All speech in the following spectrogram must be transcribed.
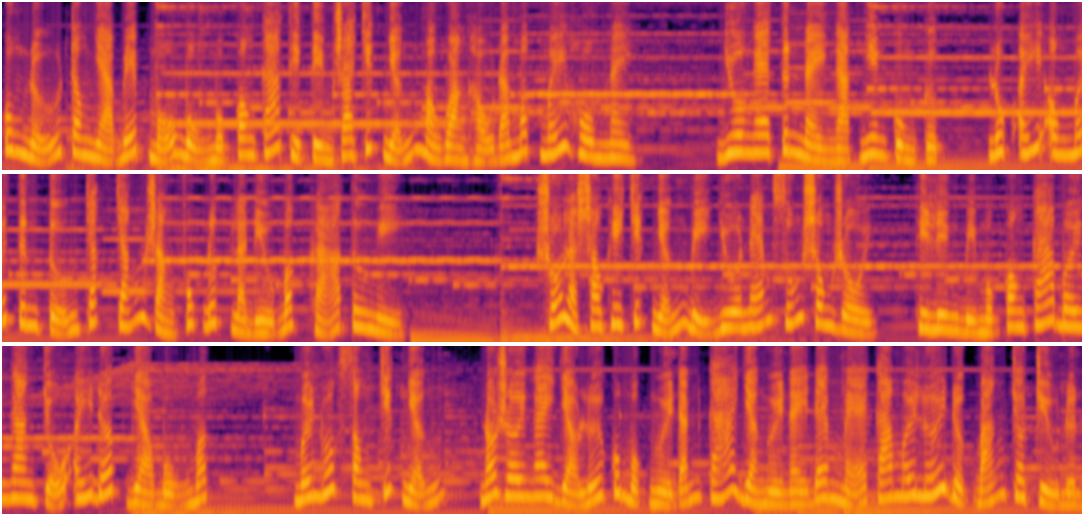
cung nữ trong nhà bếp mổ bụng một con cá thì tìm ra chiếc nhẫn mà hoàng hậu đã mất mấy hôm nay. Vua nghe tin này ngạc nhiên cùng cực, lúc ấy ông mới tin tưởng chắc chắn rằng phúc đức là điều bất khả tư nghị. Số là sau khi chiếc nhẫn bị vua ném xuống sông rồi, thì liền bị một con cá bơi ngang chỗ ấy đớp vào bụng mất. Mới nuốt xong chiếc nhẫn nó rơi ngay vào lưới của một người đánh cá và người này đem mẻ cá mới lưới được bán cho triều đình.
